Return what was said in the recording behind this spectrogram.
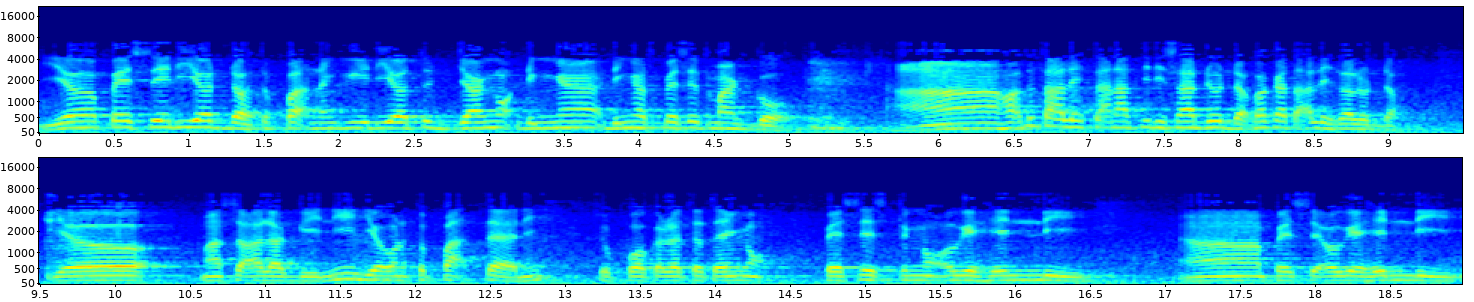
Ya pesen dia dah tempat negeri dia tu jangok dengan dengan pesen temaga. Ah, hak tu tak leh tak nanti disadut dak, pakai tak leh selalu dah. Ya masalah gini dia orang tempat ni supaya kalau kita tengok pesen setengah orang hendi. Ah, pesen orang hendi.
